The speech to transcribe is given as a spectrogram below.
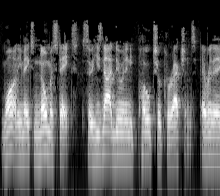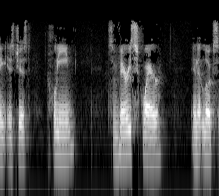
One, he makes no mistakes, so he's not doing any pokes or corrections. Everything is just clean. It's very square, and it looks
